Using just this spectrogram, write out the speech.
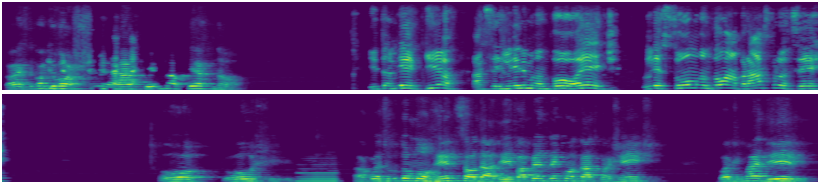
Então esse negócio de Rochinho, ele não dá certo, não. E também aqui, ó, a Sirlene mandou, Ed, o Lesson mandou um abraço para você. Ô, ô, Chile. Uma coisa que eu tô morrendo de saudade dele. Vai para entrar em contato com a gente. Gosto demais dele.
